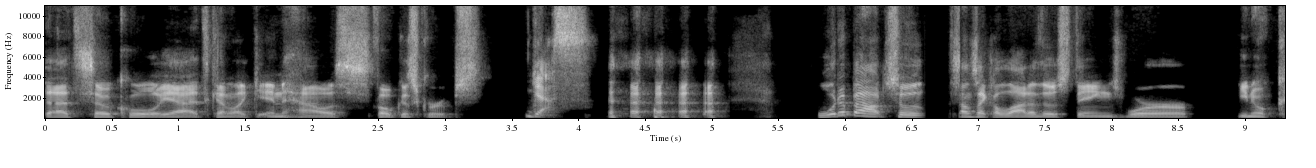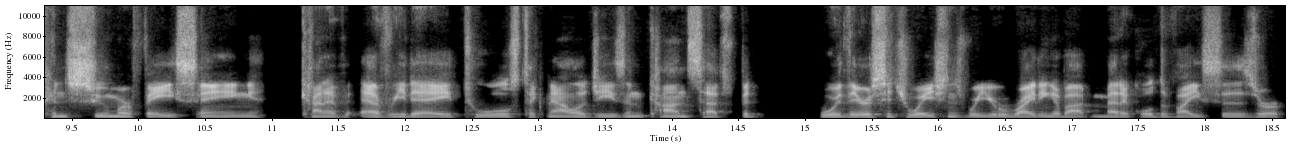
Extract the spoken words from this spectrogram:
That's so cool. Yeah. It's kind of like in house focus groups. Yes. what about so sounds like a lot of those things were, you know, consumer facing kind of everyday tools, technologies, and concepts. But were there situations where you're writing about medical devices or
